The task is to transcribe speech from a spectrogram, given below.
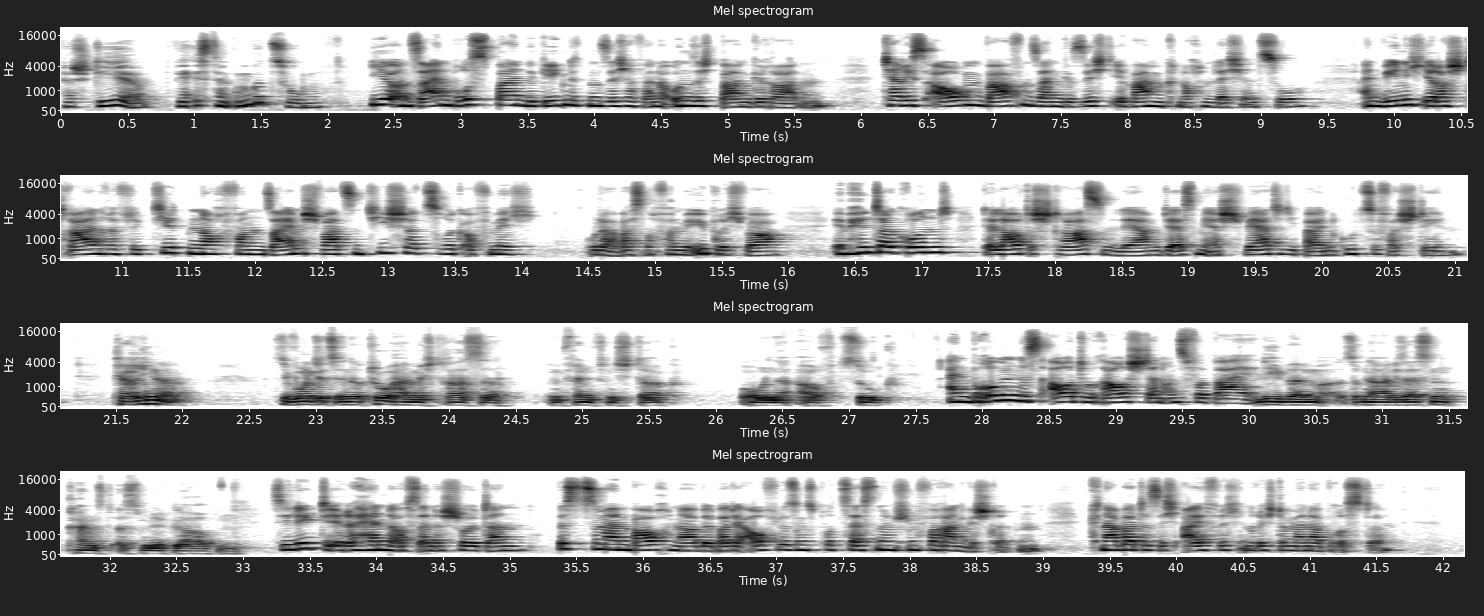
Verstehe. Wer ist denn umgezogen? Ihr und sein Brustbein begegneten sich auf einer unsichtbaren Geraden. Terrys Augen warfen seinem Gesicht ihr Wangenknochen lächelnd zu. Ein wenig ihrer Strahlen reflektierten noch von seinem schwarzen T-Shirt zurück auf mich. Oder was noch von mir übrig war. Im Hintergrund der laute Straßenlärm, der es mir erschwerte, die beiden gut zu verstehen. Karina, sie wohnt jetzt in der Torheimer Straße im fünften Stock, ohne Aufzug. Ein brummendes Auto rauschte an uns vorbei. Liebe im Seminar gesessen, kannst es mir glauben. Sie legte ihre Hände auf seine Schultern. Bis zu meinem Bauchnabel war der Auflösungsprozess nun schon vorangeschritten, knabberte sich eifrig in Richtung meiner Brüste.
